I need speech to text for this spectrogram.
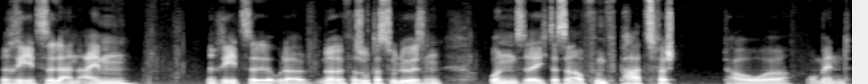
rätsel an einem Rätsel oder ne, versuche das zu lösen und äh, ich das dann auf fünf Parts verstaue. Moment.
